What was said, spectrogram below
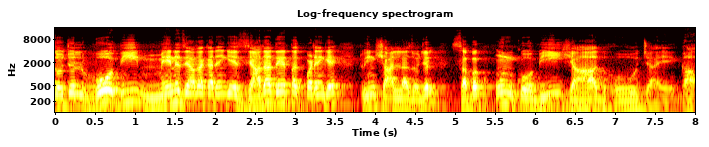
زوجل وہ بھی محنت زیادہ کریں گے، زیادہ دیر تک پڑھیں گے تو انشاءاللہ زوجل سبق ان کو بھی یاد ہو جائے گا۔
